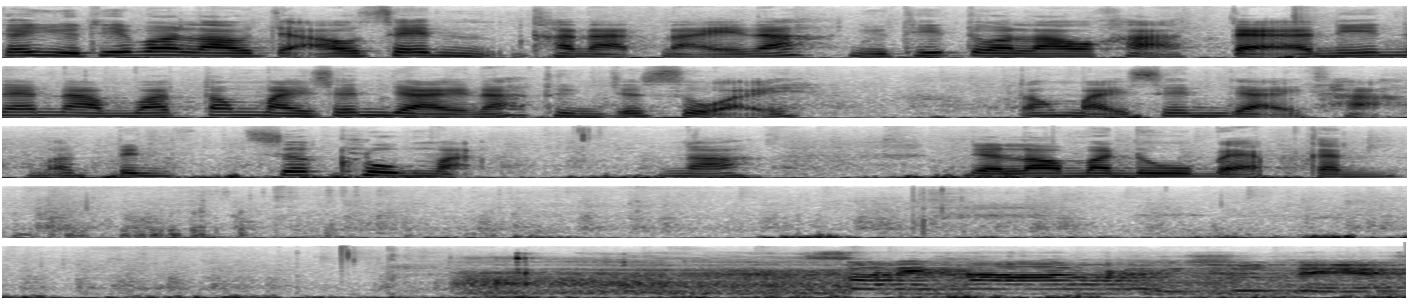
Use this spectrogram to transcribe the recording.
ก็อยู่ที่ว่าเราจะเอาเส้นขนาดไหนนะ อยู่ที่ตัวเราค่ะ แต่อันนี้แนะนำว่าต้องไหมเส้นใหญ่นะ ถึงจะสวย ต้องไหมเส้นใหญ่ค่ะ มันเป็นเสื้อคลุมอะเนาะเดี๋ยวเรามาดูแบบกัน สวัสดีค่ะ มาถึงชุดเดรส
